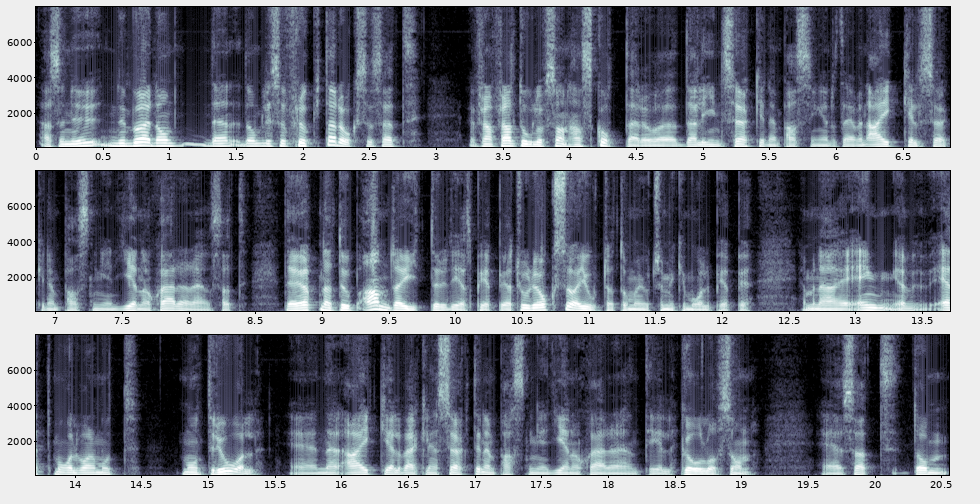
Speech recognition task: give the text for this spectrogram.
alltså nu, nu börjar de, de, de bli så fruktade också så att framförallt Olofsson, han skott där och Dalin söker den passningen och även Eichel söker den passningen, genomskärar den. Så att det har öppnat upp andra ytor i deras PP. Jag tror det också har gjort att de har gjort så mycket mål i PP. Jag menar, en, ett mål var mot Montreal eh, när Eichel verkligen sökte den passningen, genomskärade den till Golofsson. Eh, så att de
